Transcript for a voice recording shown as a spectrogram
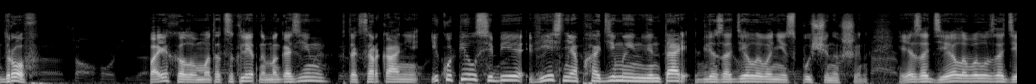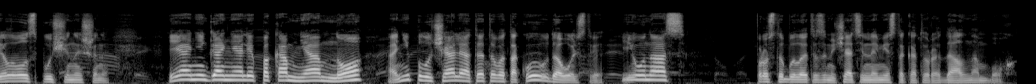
дров. Поехал в мотоциклетный магазин в Тексаркане и купил себе весь необходимый инвентарь для заделывания спущенных шин. Я заделывал и заделывал спущенные шины. И они гоняли по камням, но они получали от этого такое удовольствие. И у нас просто было это замечательное место, которое дал нам Бог.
